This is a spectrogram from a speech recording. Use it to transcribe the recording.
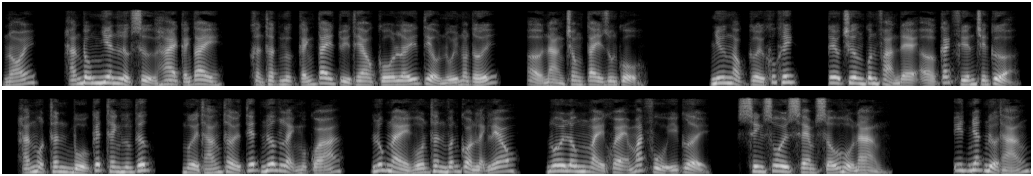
Nói, hắn đông nhiên lực sử hai cánh tay, khẩn thật ngực cánh tay tùy theo cố lấy tiểu núi non tới, ở nàng trong tay run cổ. Như Ngọc cười khúc khích, tiêu trương quân phản đè ở cách phiến trên cửa, hắn một thân bổ kết thanh hương tức, 10 tháng thời tiết nước lạnh một quá, lúc này hôn thân vẫn còn lạnh lẽo, đôi lông mày khỏe mắt phủ ý cười, sinh sôi xem xấu hổ nàng. Ít nhất nửa tháng,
